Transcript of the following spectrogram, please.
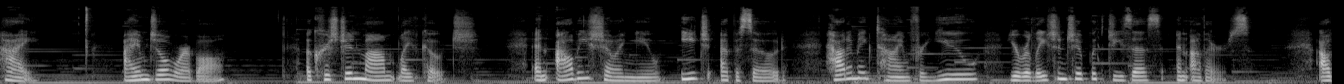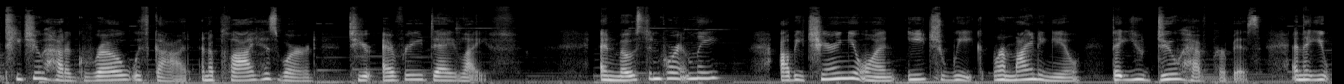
Hi, I am Jill Rohrbaugh a Christian mom life coach, and I'll be showing you each episode how to make time for you, your relationship with Jesus, and others. I'll teach you how to grow with God and apply His Word to your everyday life. And most importantly, I'll be cheering you on each week, reminding you that you do have purpose and that you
